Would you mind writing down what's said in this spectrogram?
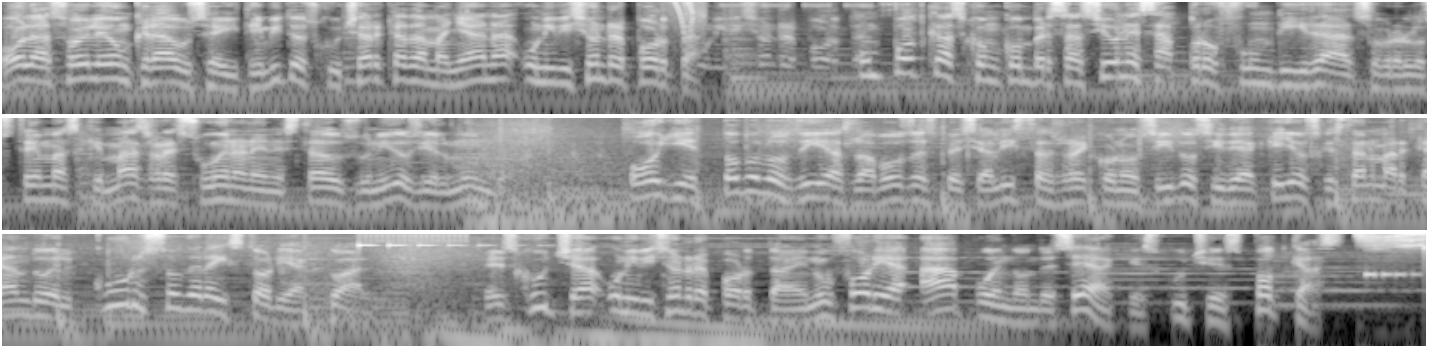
Hola, soy León Krause y te invito a escuchar cada mañana Univisión Reporta. Un podcast con conversaciones a profundidad sobre los temas que más resuenan en Estados Unidos y el mundo. Oye todos los días la voz de especialistas reconocidos y de aquellos que están marcando el curso de la historia actual. Escucha Univisión Reporta en Euforia App o en donde sea que escuches podcasts.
